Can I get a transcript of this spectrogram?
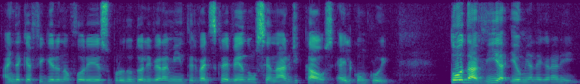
Ainda que a figueira não floresça, o produto do oliveiramento, ele vai descrevendo um cenário de caos. Aí ele conclui: Todavia eu me alegrarei.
